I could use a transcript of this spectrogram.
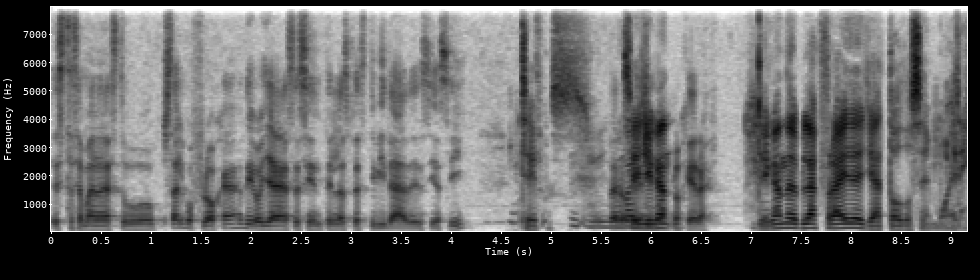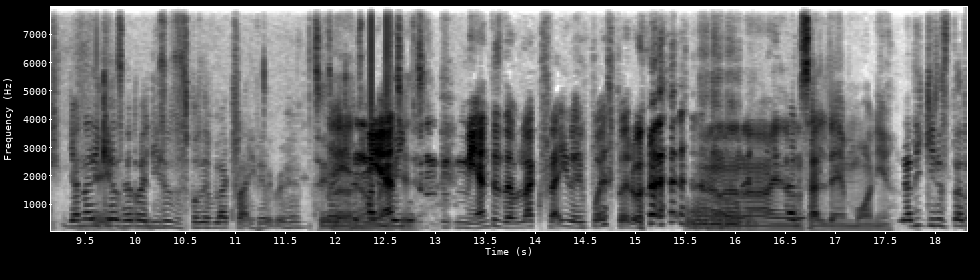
esta semana estuvo pues, algo floja. Digo, ya se sienten las festividades y así. Sí, pues. Pero no sí, llegan- flojera. Llegando el Black Friday ya todo se muere. Ya nadie Sí. quiere hacer releases después de Black Friday, güey. Sí, ¿verdad? no ni, antes, ni antes de Black Friday, pues, pero No, no, no, al demonio. Nadie quiere estar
